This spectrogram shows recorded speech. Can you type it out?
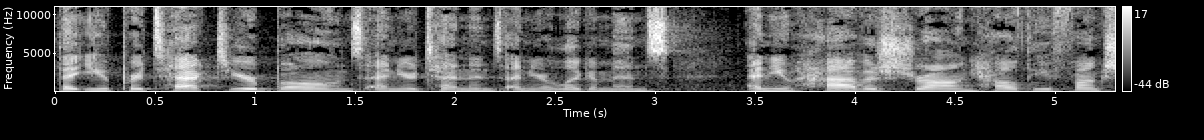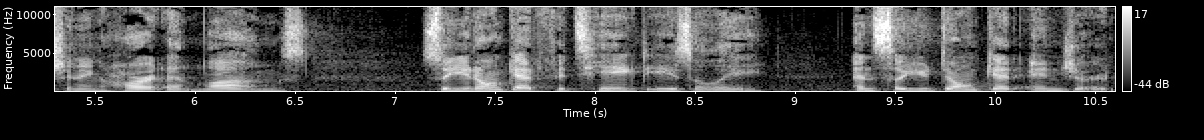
that you protect your bones and your tendons and your ligaments, and you have a strong, healthy, functioning heart and lungs, so you don't get fatigued easily, and so you don't get injured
